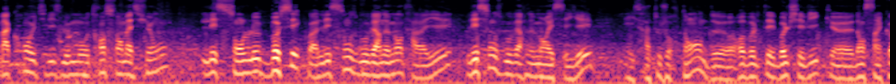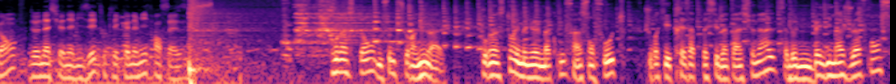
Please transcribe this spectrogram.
Macron utilise le mot transformation. Laissons-le bosser, quoi. Laissons ce gouvernement travailler. Laissons ce gouvernement essayer. Et il sera toujours temps de revolter bolchevique euh, dans 5 ans, de nationaliser toute l'économie française. Pour l'instant, nous sommes sur un nuage. Pour l'instant, Emmanuel Macron fait un sans faute. Je crois qu'il est très apprécié de l'international. Ça donne une belle image de la France,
